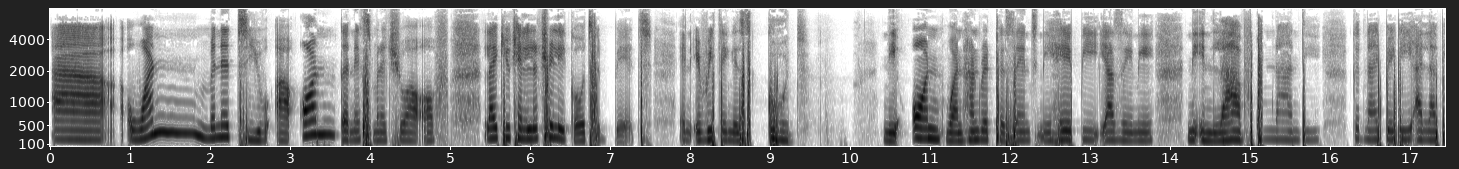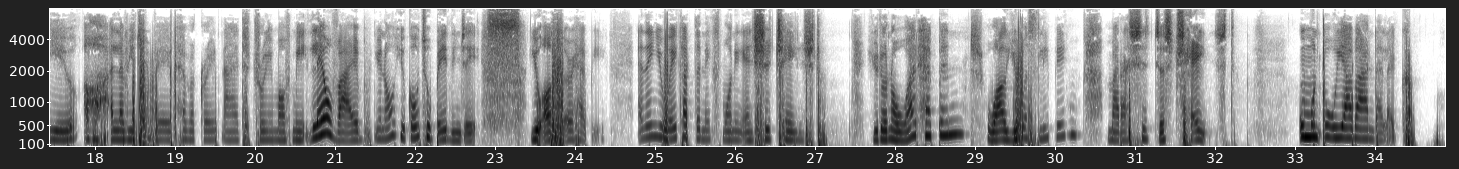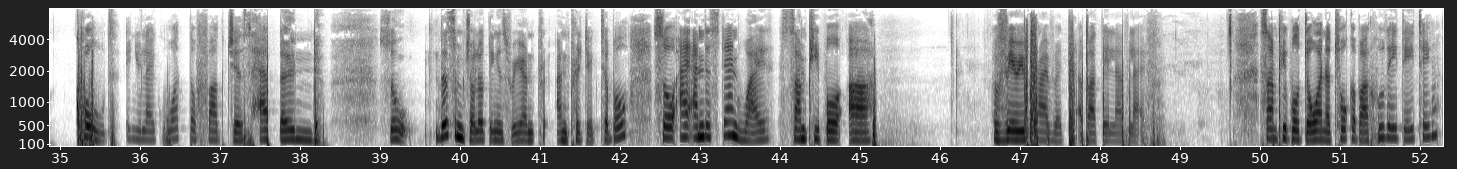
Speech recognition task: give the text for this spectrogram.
Uh, one minute you are on, the next minute you are off. Like you can literally go to bed and everything is good ni on 100% ni happy yazi ni, ni in love. Kumnandi good night baby i love you. Oh i love you too babe. Have a great night. Dream of me. Leo vibe you know you go to bed and you are so happy. And then you wake up the next morning and shit changed. You don't know what happened while you were sleeping mara shit just changed. Umuntu uyabanda like cold. And you're like what the fuck just happened? So this Mjolo thing is very un- unpredictable. So I understand why some people are very private about their love life. Some people don't want to talk about who they're dating.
